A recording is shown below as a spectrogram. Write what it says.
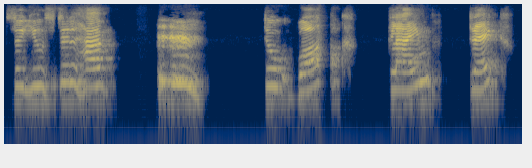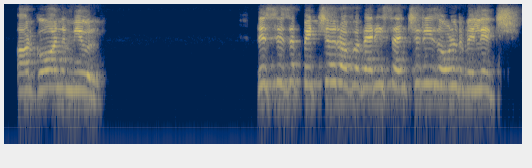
So you still have to walk climb trek or go on a mule. This is a picture of a very centuries old village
